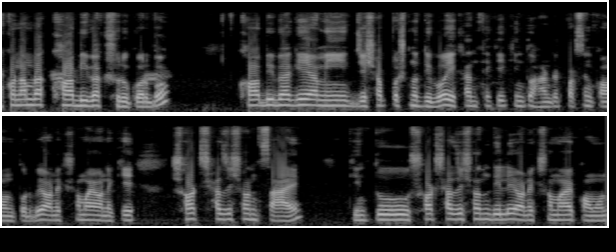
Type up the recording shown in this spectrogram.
এখন আমরা খ বিভাগ শুরু করব। খ বিভাগে আমি যেসব প্রশ্ন দিব, এখান থেকে কিন্তু হান্ড্রেড পার্সেন্ট কমন পড়বে। অনেক সময় অনেকে শর্ট সাজেশন চায়, কিন্তু শর্ট সাজেশন দিলে অনেক সময় কমন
